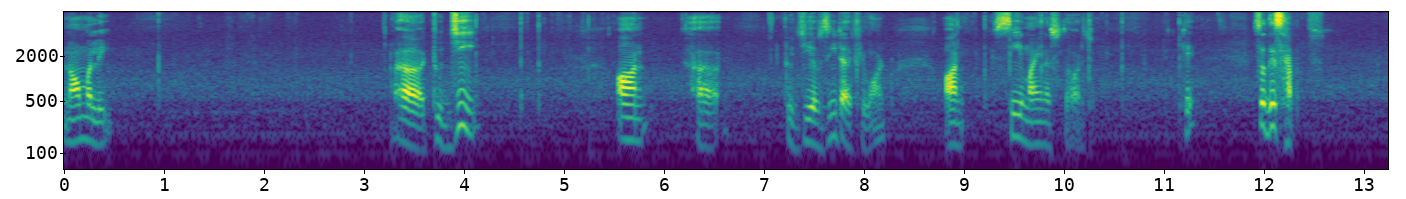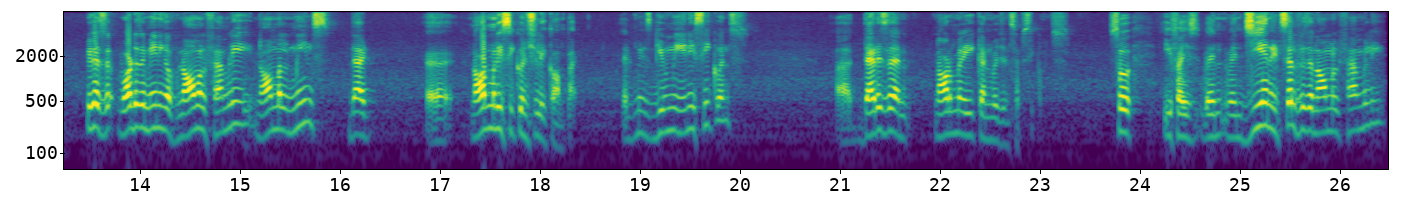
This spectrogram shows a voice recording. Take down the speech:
normally to g on to g of zeta if you want on c minus the origin. So this happens. Because what is the meaning of normal family? Normal means that uh, normally sequentially compact. That means give me any sequence uh, that is a normally convergent subsequence. So if I when, when Gn itself is a normal family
